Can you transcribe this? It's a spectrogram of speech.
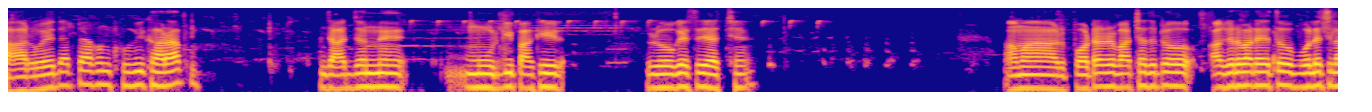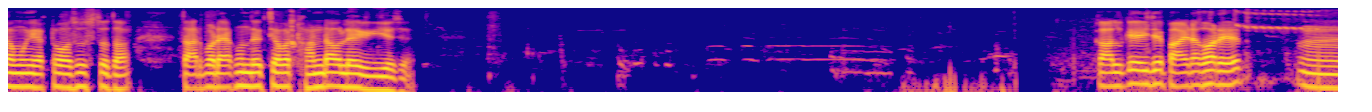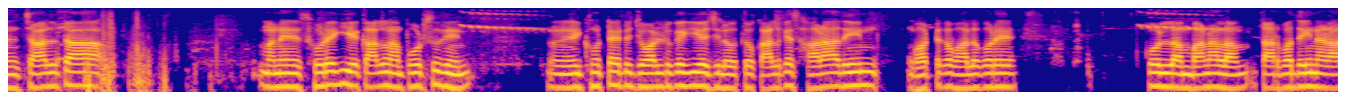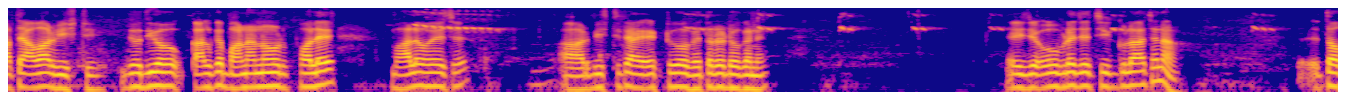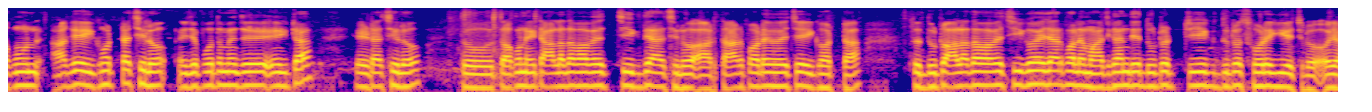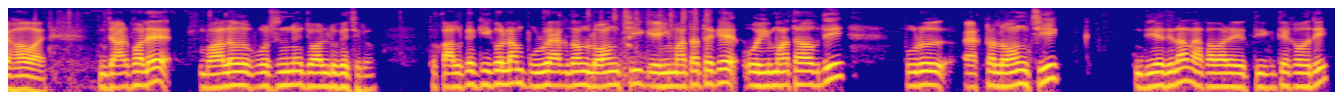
আর ওয়েদারটা এখন খুবই খারাপ, যার জন্যে মুরগি, পাখির রোগ এসে যাচ্ছে। আমার পটারের বাচ্চা দুটো আগের বারে তো বলেছিলাম ওই একটা অসুস্থতা, তারপরে এখন দেখছি আবার ঠান্ডাও লেগে গিয়েছে। কালকে এই যে পায়রা ঘরের চালটা মানে সরে গিয়ে কাল না পরশু দিন, এই খোঁটটা একটু জল ঢুকে গিয়েছিল, তো কালকে সারা দিন ঘরটাকে ভালো করে করলাম, বানালাম। তারপর দেখি না, রাতে আবার বৃষ্টি। যদিও কালকে বানানোর ফলে ভালো হয়েছে। আর বৃষ্টিটা একটুও ভেতরে ঢোকেনি। এই যে ওপরে যে চিকগুলো আছে না, তখন আগে এই ঘরটা ছিল, এই যে প্রথমে যে এইটা, এটা ছিল। তো তখন এইটা আলাদাভাবে চিক দেওয়া ছিল, আর তারপরে হয়েছে এই ঘরটা। তো দুটো আলাদাভাবে চিক হয়ে যাওয়ার ফলে মাঝখান দিয়ে দুটো চিক, দুটো সরে গিয়েছিল ওই হাওয়ায়। যার ফলে ভালো পরশুদিনে জল ঢুকেছিল। তো কালকে কি করলাম, পুরো একদম লং চিক এই মাথা থেকে ওই মাথা অবধি পুরো একটা লং চিক দিয়ে দিলাম একেবারে দিক থেকে ওদিক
